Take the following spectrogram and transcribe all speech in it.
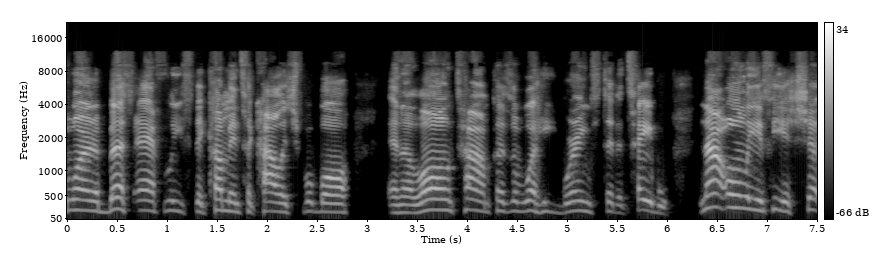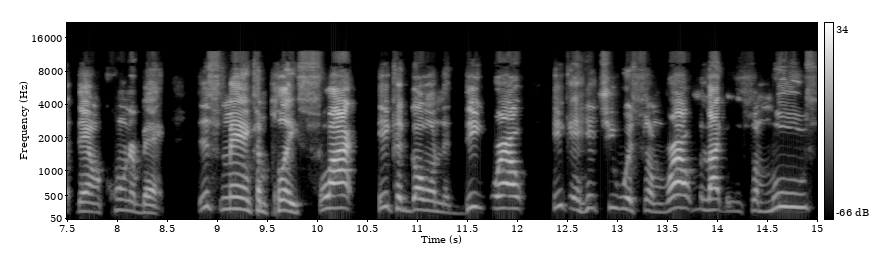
one of the best athletes that come into college football in a long time because of what he brings to the table. Not only is he a shutdown cornerback, this man can play slot. He could go on the deep route. He can hit you with some route, like some moves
